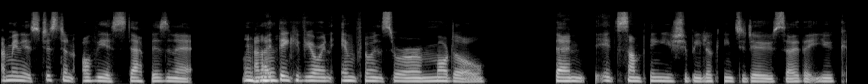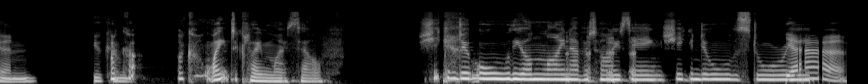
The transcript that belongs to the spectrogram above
I mean, it's just an obvious step, isn't it? And I Mhm. think if you're an influencer or a model, then it's something you should be looking to do so that you can, you can, I can't wait to clone myself. She can do all the online advertising. She can do all the story. yeah,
